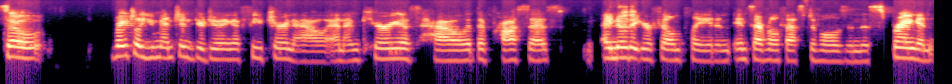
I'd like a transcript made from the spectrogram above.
so Rachel, you mentioned you're doing a feature now, and I'm curious how the process, I know that your film played in, in several festivals in the spring, and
